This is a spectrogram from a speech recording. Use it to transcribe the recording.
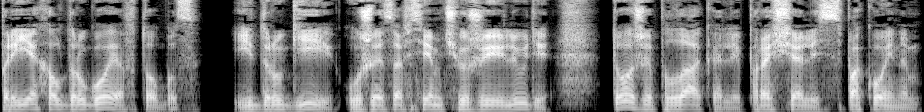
Приехал другой автобус. И другие, уже совсем чужие люди, тоже плакали, прощались с покойным,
